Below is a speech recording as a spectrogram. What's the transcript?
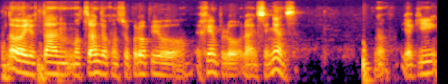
No, ellos están mostrando con su propio ejemplo la enseñanza, ¿no? Y aquí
